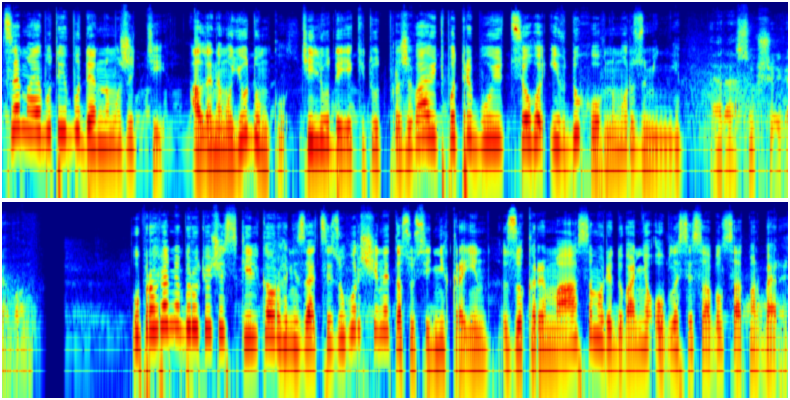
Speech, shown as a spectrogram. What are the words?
Це має бути і в буденному житті. Але на мою думку, ті люди, які тут проживають, потребують цього і в духовному розумінні. У програмі беруть участь кілька організацій з Угорщини та сусідніх країн, зокрема самоврядування області Сабл Сатмар-Берег.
